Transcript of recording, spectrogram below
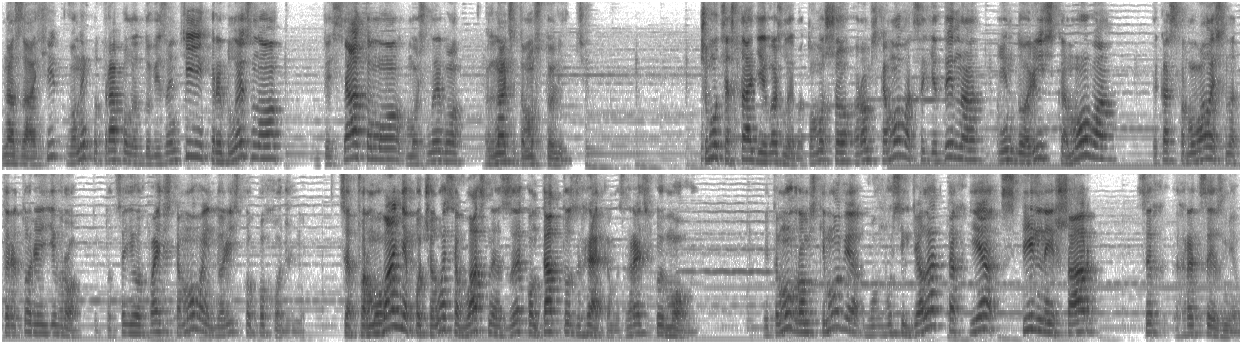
на захід вони потрапили до Візантії приблизно в 10, можливо, 11 столітті. Чому ця стадія важлива? Тому що ромська мова це єдина індоарійська мова, яка сформувалася на території Європи. Тобто це європейська мова індоарійського походження. Це формування почалося власне з контакту з греками, з грецькою мовою. І тому в ромській мові в усіх діалектах є спільний шар цих грецизмів.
